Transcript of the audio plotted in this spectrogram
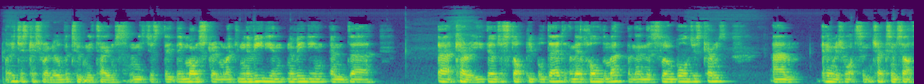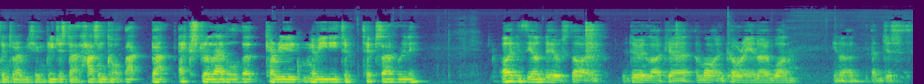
but he just gets run over too many times, and he's just they, they monster him like Navidi and Navidi and uh, uh, Curry. They'll just stop people dead, and they'll hold them up, and then the slow ball just comes. Um, Hamish Watson checks himself into everything, but he just uh, hasn't got that, that extra level that Curry Navidi t- tips have really. I can see Underhill starting doing like a, a Martin Corry in 01, you know, and, and just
